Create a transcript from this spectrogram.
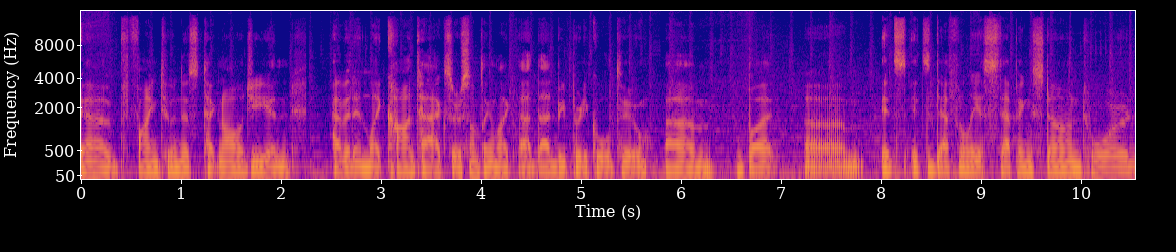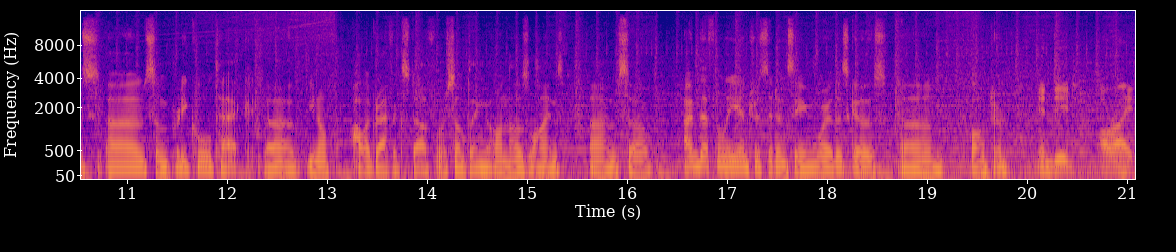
uh, fine tune this technology and have it in like contacts or something like that. That'd be pretty cool too. Um, but um, it's it's definitely a stepping stone towards uh, some pretty cool tech, uh, you know, holographic stuff or something on those lines. Um, so I'm definitely interested in seeing where this goes um, long term. Indeed. All right.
